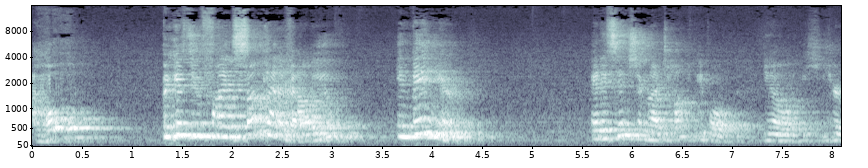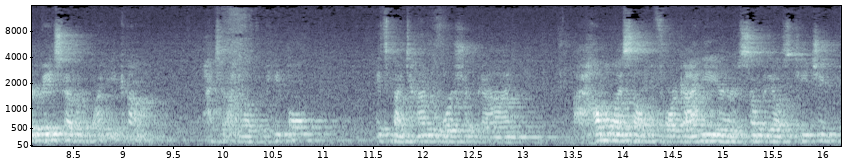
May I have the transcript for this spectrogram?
I hope, because you find some kind of value in being here. And it's interesting when I talk to people, you know, here at Beachside, I'm like, why do you come? I, I love the people. It's my time to worship God. I humble myself before God. I need to hear somebody else teaching.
